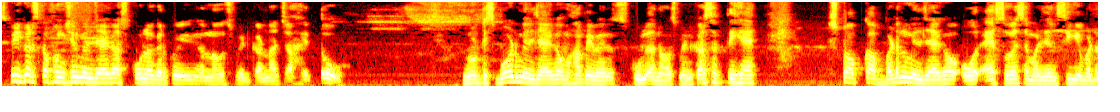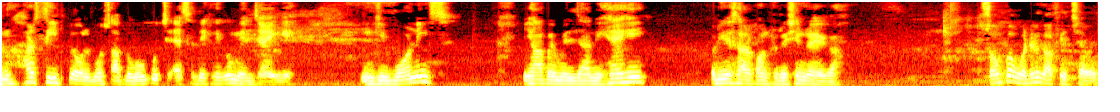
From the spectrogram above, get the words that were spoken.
स्पीकर्स का फ़ंक्शन मिल जाएगा। स्कूल अगर कोई अनाउंसमेंट करना चाहे तो। नोटिस बोर्ड मिल जाएगा, वहाँ पे स्कूल अनाउंसमेंट कर सकती है। स्टॉप का बटन मिल जाएगा और एसओएस इमरजेंसी के बटन हर सीट पे ऑलमोस्ट आप लोगों को कुछ ऐसे देखने को मिल जाएँगे। इनकी वार्निंग्स यहाँ पे मिल जानी है ही और ये सारा कॉन्फ़िगरेशन रहेगा। स्टॉप का बटन काफ़ी अच्छा है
